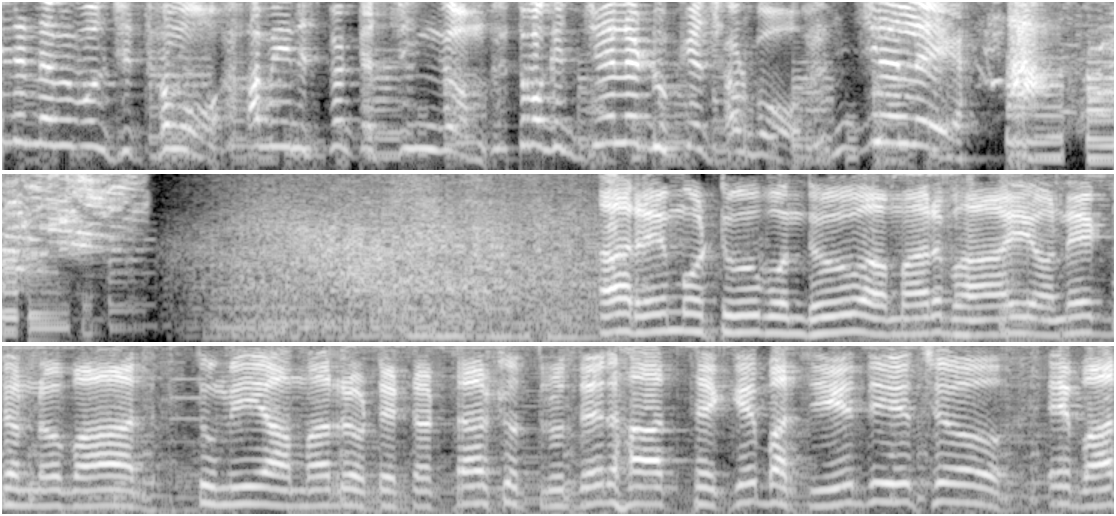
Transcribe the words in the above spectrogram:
আইনের নামে বলছি, থামো, আমি ইন্সপেক্টর চিঙ্গাম তোমাকে জেলে ছাড়বো, জেলে। আরে মোটু বন্ধু, আমার ভাই, অনেক ধন্যবাদ। তুমি আমার রোটেটরটা শত্রুদের হাত থেকে বাঁচিয়ে দিয়েছ। এবার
